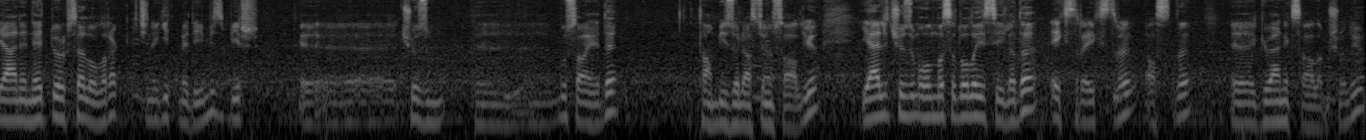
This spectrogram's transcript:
yani networksel olarak içine gitmediğimiz bir e, çözüm e, bu sayede tam bir izolasyon sağlıyor. Yerli çözüm olması dolayısıyla da ekstra ekstra aslında e, güvenlik sağlamış oluyor.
